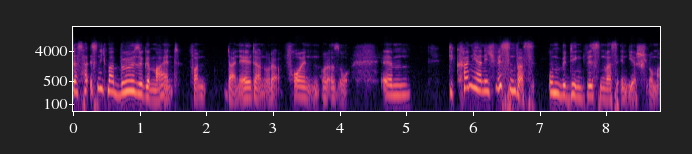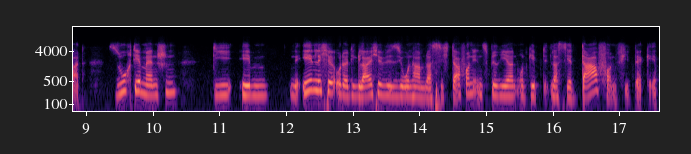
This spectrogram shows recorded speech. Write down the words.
das ist nicht mal böse gemeint von deinen Eltern oder Freunden oder so. Ähm, die können ja nicht wissen, was unbedingt wissen, was in dir schlummert. Such dir Menschen, die eben eine ähnliche oder die gleiche Vision haben, lass dich davon inspirieren und gib, lass dir davon Feedback geben.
